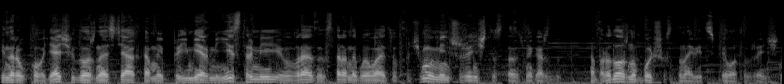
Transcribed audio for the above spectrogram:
и на руководящих должностях, там, и премьер-министрами в разных странах бывают. Вот Почему меньше женщин становится? Мне кажется, наоборот, должно больше становиться пилотов женщин.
